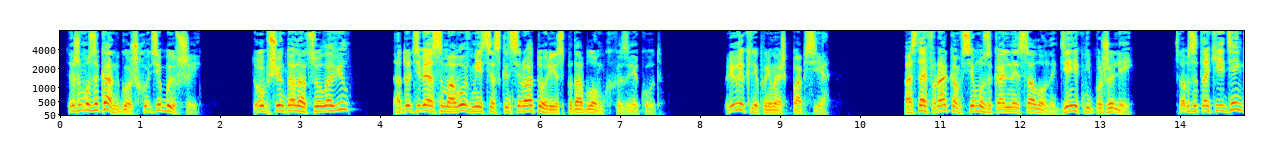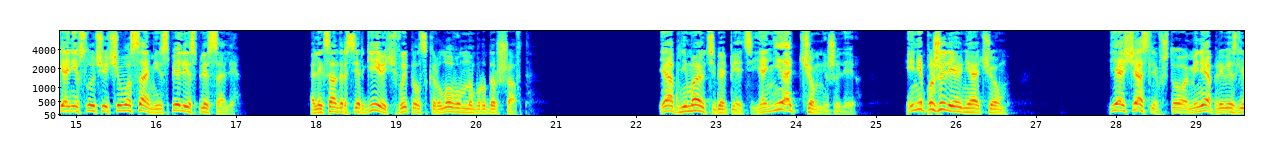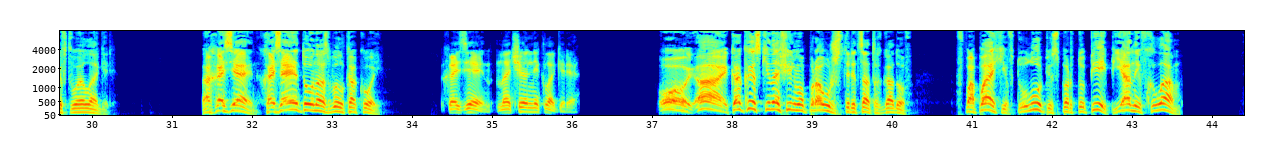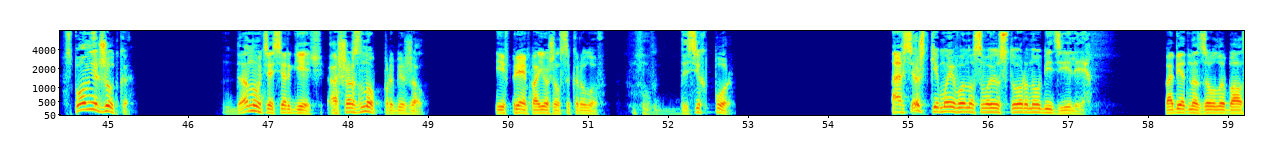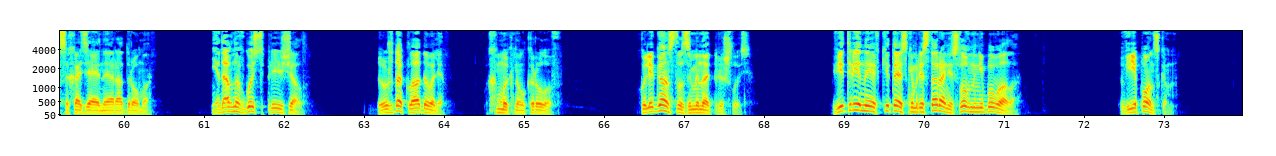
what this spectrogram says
Ты же музыкант, Гош, хоть и бывший. Ты общую интонацию уловил? А то тебя самого вместе с консерваторией из-под обломков извлекут. Привыкли, понимаешь, к попсе. Поставь раком все музыкальные салоны, денег не пожалей. Чтоб за такие деньги они в случае чего сами и спели и сплясали. Александр Сергеевич выпил с Крыловым на брудершафт. «Я обнимаю тебя, Петя, я ни о чем не жалею. И не пожалею ни о чем. Я счастлив, что меня привезли в твой лагерь. А хозяин? Хозяин-то у нас был какой?» «Хозяин, начальник лагеря». «Ой, ай, как из кинофильма про ужас тридцатых годов. В папахе, в тулупе, с портупей, пьяный в хлам. Вспомнить жутко?» Да ну тебя, Сергеич, аж озноб пробежал. И впрямь поежился Крылов. До сих пор. А все ж таки мы его на свою сторону убедили. Победно заулыбался хозяин аэродрома. Недавно в гости приезжал. Да уж докладывали, хмыкнул Крылов. Хулиганство заминать пришлось. Витрины в китайском ресторане словно не бывало. В японском.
